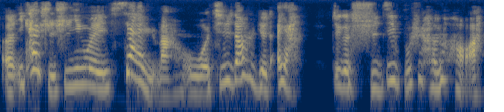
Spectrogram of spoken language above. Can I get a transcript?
呃，一开始是因为下雨嘛，我其实当时觉得，哎呀，这个时机不是很好啊。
